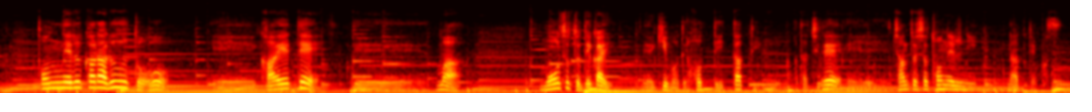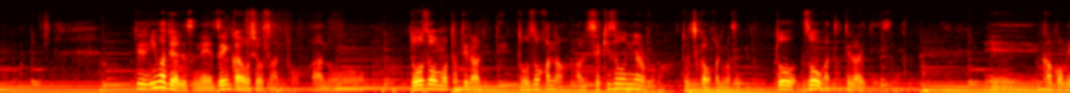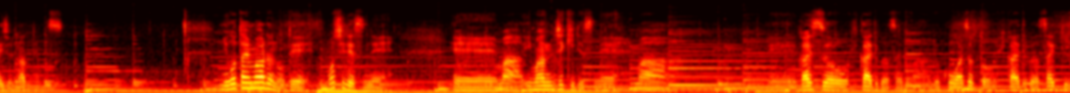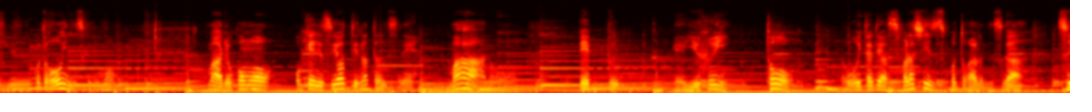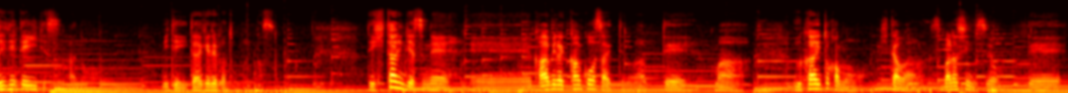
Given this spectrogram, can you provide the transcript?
トンネルからルートを、え変えて、えまあもうちょっとでかい規模で掘っていったっていう形で、えちゃんとしたトンネルになってます。で今ではですね前回和尚さんのあの銅像も建てられて銅像かな？あれ石像になるのかな？どっちか分かりませんけど像が建てられてですね、えー、観光名所になっています。見応えもあるのでもしですね、えー、まあ今の時期ですねまあ、外出を控えてくださいとか旅行はちょっと控えてくださいっていうことが多いんですけどもまあ旅行も OK ですよってなったらですねまああの別府え湯布院と大分では素晴らしいスポットがあるんですがついででいいです。あの見ていただければと思います。で日田にですね、えー、川開き観光祭っていうのがあってまあ鵜飼とかも日田は素晴らしいんですよ。で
